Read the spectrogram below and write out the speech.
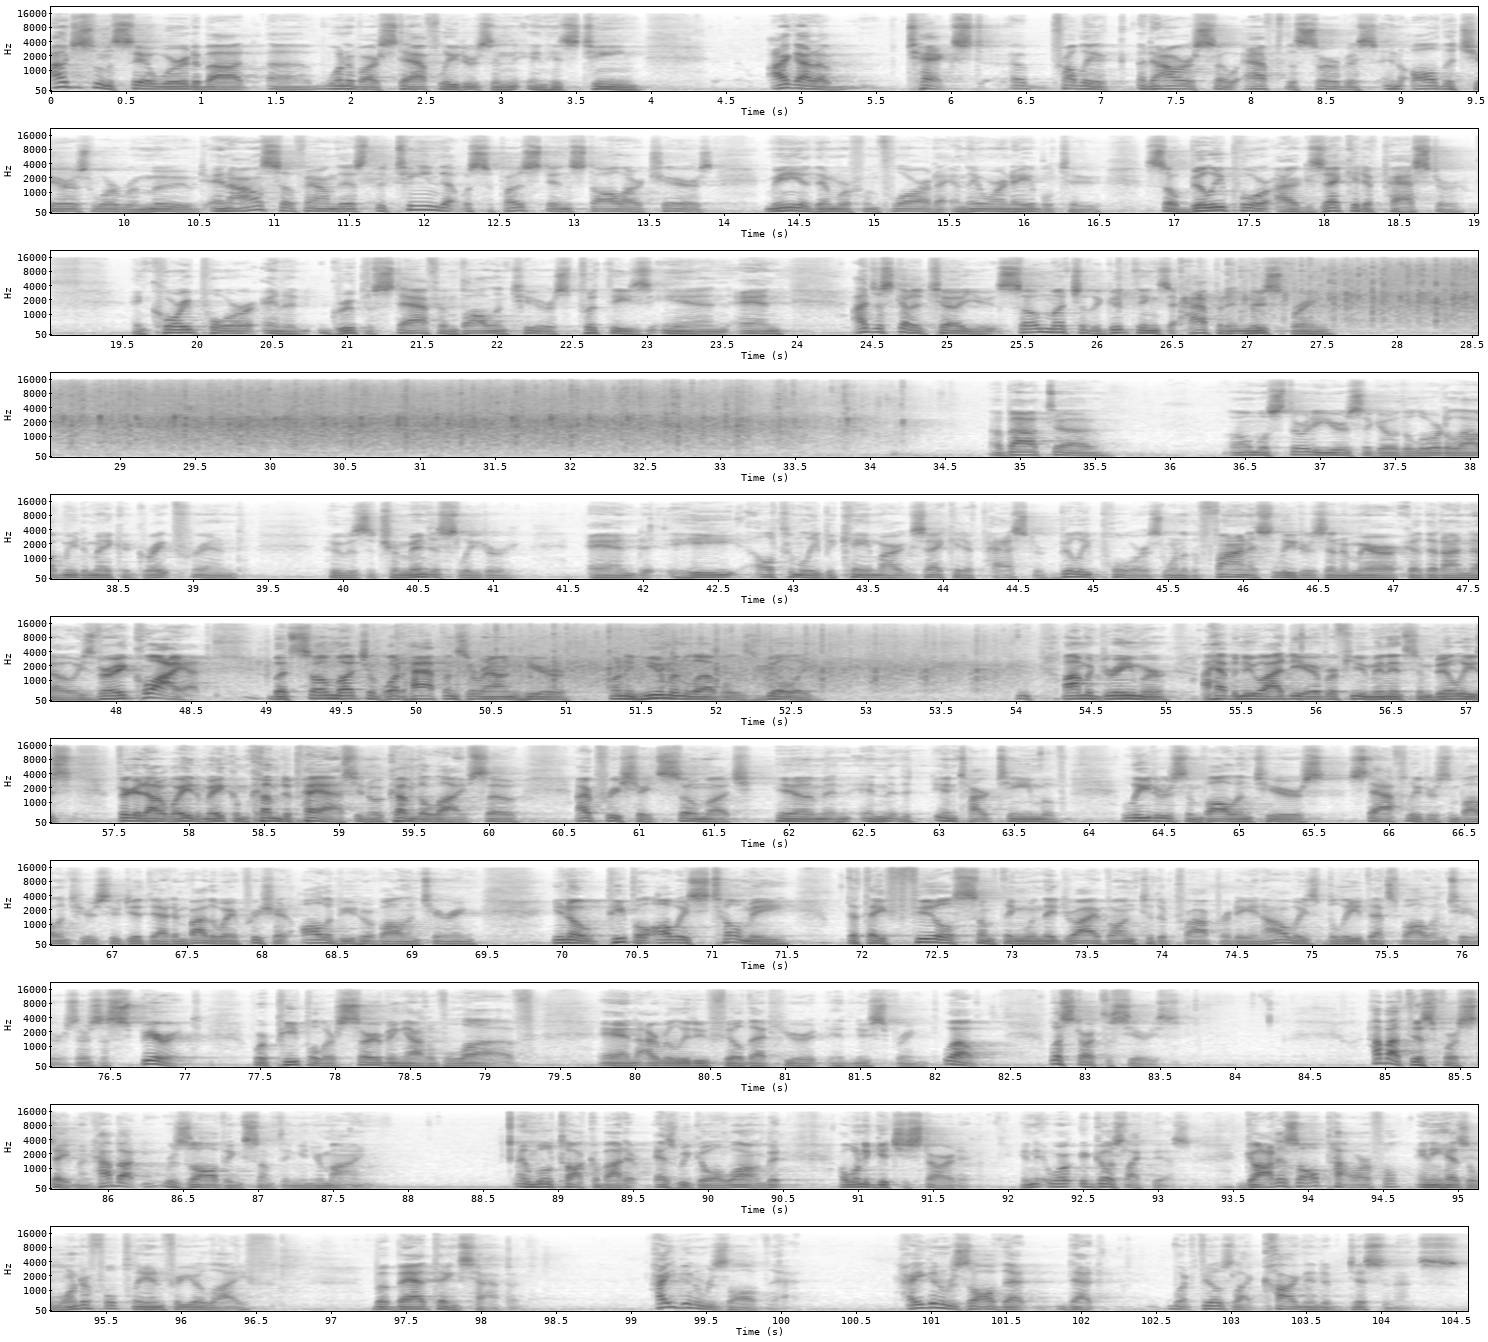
I just want to say a word about uh, one of our staff leaders and, and, his team. I got a text uh, probably an hour or so after the service, and all the chairs were removed. And I also found this the team that was supposed to install our chairs, many of them were from Florida, and they weren't able to. So, Billy Poor, our executive pastor, and Corey Poor and a group of staff and volunteers put these in. And I just got to tell you, so much of the good things that happen at New Spring. About uh, almost 30 years ago, the Lord allowed me to make a great friend who was a tremendous leader, and he ultimately became our executive pastor. Billy Poor is one of the finest leaders in America that I know. He's very quiet, but so much of what happens around here on a human level is Billy. I'm a dreamer. I have a new idea every few minutes, and Billy's figured out a way to make them come to pass, you know, come to life. So I appreciate so much him and, and the entire team of leaders and volunteers, staff leaders and volunteers who did that. And by the way, I appreciate all of you who are volunteering. You know, people always tell me that they feel something when they drive onto the property, and I always believe that's volunteers. There's a spirit where people are serving out of love, and I really do feel that here at, at New Spring. Well, let's start the series. How about this for a statement? How about resolving something in your mind? And we'll talk about it as we go along, but I want to get you started. And it, goes like this God is all powerful, and He has a wonderful plan for your life, but bad things happen. How are you going to resolve that? How are you going to resolve that, that what feels like cognitive dissonance?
